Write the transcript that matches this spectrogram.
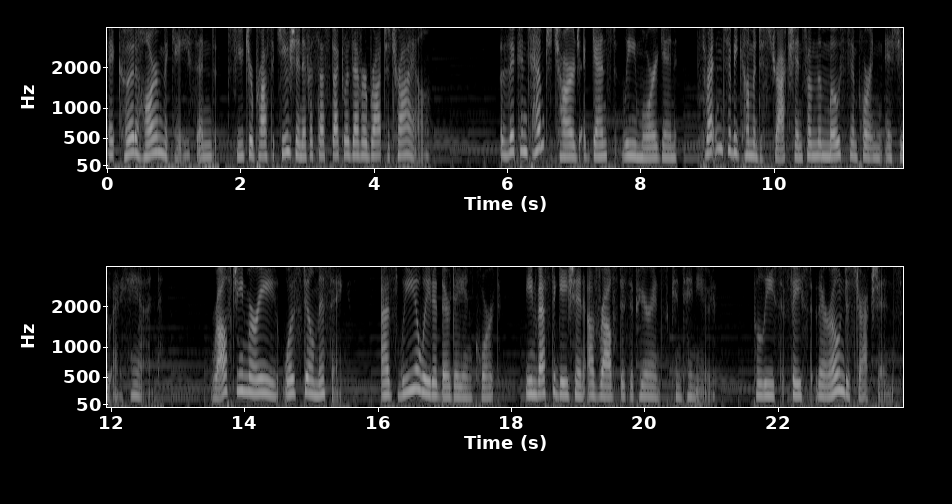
it could harm the case and future prosecution if a suspect was ever brought to trial. The contempt charge against Lee Morgan threatened to become a distraction from the most important issue at hand. Ralph Jean Marie was still missing. As Lee awaited their day in court, the investigation of Ralph's disappearance continued. Police faced their own distractions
